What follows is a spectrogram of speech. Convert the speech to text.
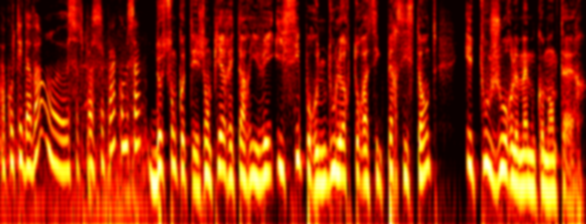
À côté d'avant, euh, ça se passe pas comme ça. De son côté, Jean-Pierre est arrivé ici pour une douleur thoracique persistante et toujours le même commentaire.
